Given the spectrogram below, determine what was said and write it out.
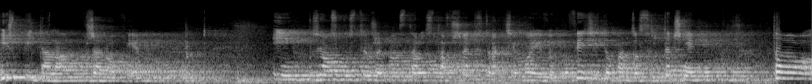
i szpitala w Żarowie. I w związku z tym, że pan starosta wszedł w trakcie mojej wypowiedzi, to bardzo serdecznie, to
